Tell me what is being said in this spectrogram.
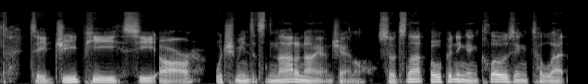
It's a GPCR, which means it's not an ion channel. So it's not opening and closing to let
